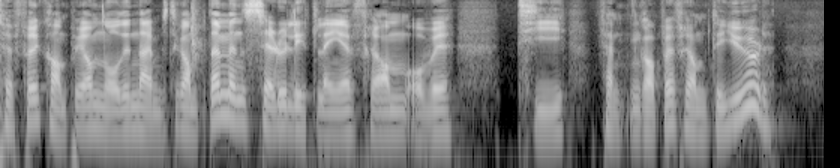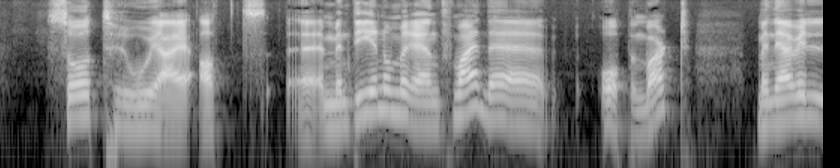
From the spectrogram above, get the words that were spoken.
tøffere kampprogram nå de nærmeste kampene, men ser du litt lenger fram over 10-15 kamper fram til jul, så tror jeg at eh, Mendy er nummer én for meg, det er åpenbart. Men jeg vil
